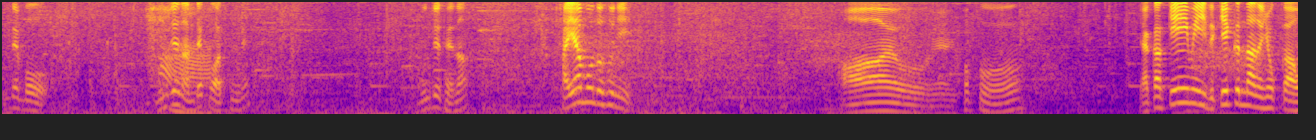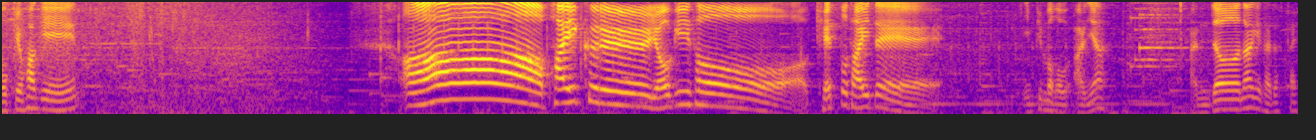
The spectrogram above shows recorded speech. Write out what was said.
근데 뭐 문제는 안 될 것 같은데? 문제 되나? 다이아몬드 손이. 아유 예, 퍼프. 약간 게임이 늦게 끝나는 효과 오케이 확인 아 파이크를 여기서 개또 다 이제 인피 먹어 아니야? 안전하게 가자 파이.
